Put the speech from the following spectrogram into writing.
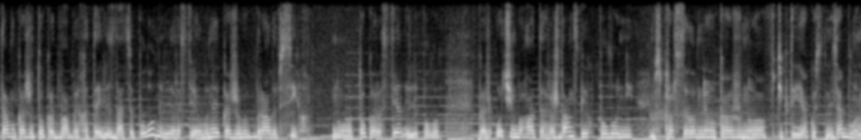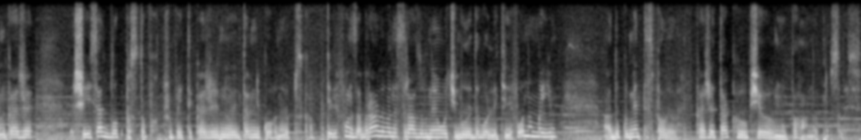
Там каже, тільки два виходи: або здатися полон, або розстріл. Вони каже, брали всіх. Ну, тільки розстріл або полон. Каже, дуже багато гражданських в полоні. Спросила в нього, кажу, ну втікти якось не можна було. Він каже, 60 блокпостів, щоб вийти. Каже, ну він там нікого не випускав. Телефон забрали вони одразу, вони дуже були довольні телефоном моїм, а документи спалили. Каже, так взагалі ну, погано відносились.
